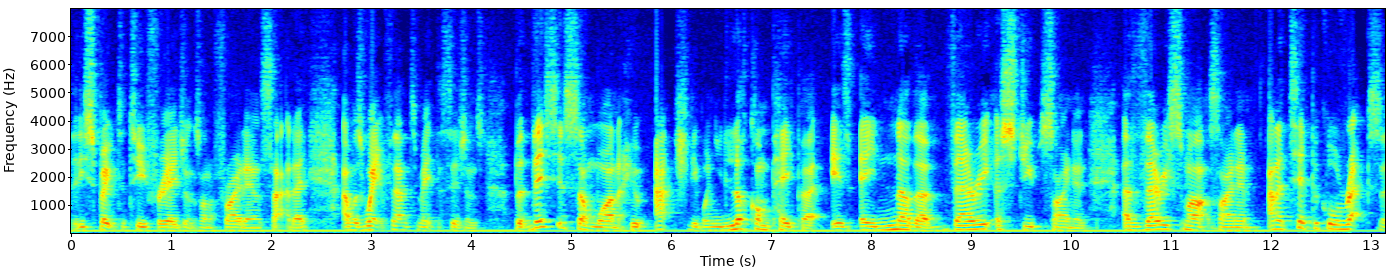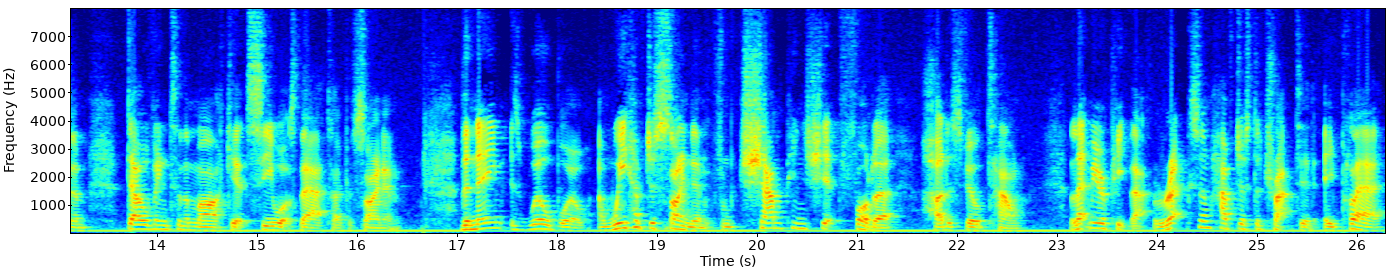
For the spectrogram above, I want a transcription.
that he spoke to two free agents on a Friday and Saturday and was waiting for them to make decisions. But this is someone who actually, when you look on paper, is another very astute signing, a very smart signing, and a typical Wrexham delving to the market, see what's there type of signing. The name is Will Boyle, and we have just signed him from Championship fodder Huddersfield Town. Let me repeat that. Wrexham have just attracted a player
